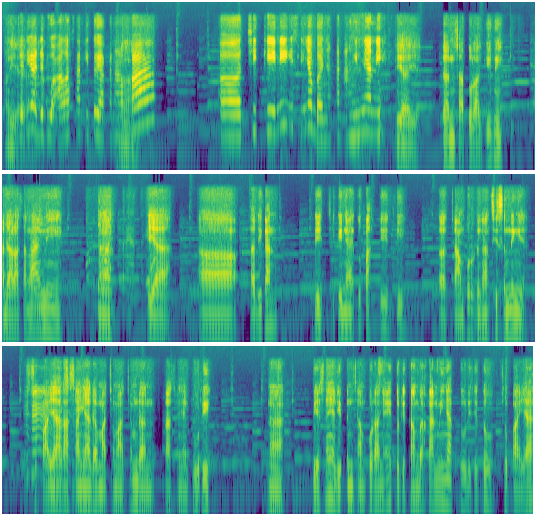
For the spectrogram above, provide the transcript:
Oh, iya. Jadi ada dua alasan itu ya kenapa uh uh, ciki ini isinya banyakkan anginnya nih. Iya iya. Dan satu lagi nih ada alasan lain nih. Oh, nah ternyata, ya. iya. Uh, tadi kan di cikinya itu pasti dicampur uh, dengan seasoning ya. Hmm, supaya rasanya ada macam-macam dan rasanya gurih. Nah biasanya di pencampurannya itu ditambahkan minyak tuh di situ supaya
